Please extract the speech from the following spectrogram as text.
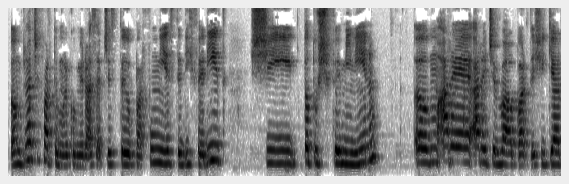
Îmi place foarte mult cum miroase acest parfum, este diferit și totuși feminin. Um, are, are ceva aparte și chiar,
